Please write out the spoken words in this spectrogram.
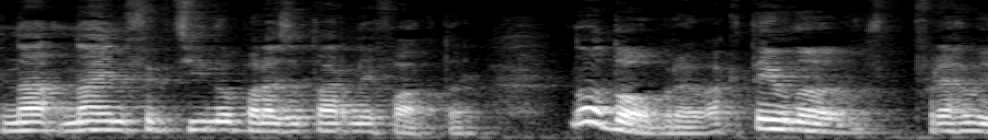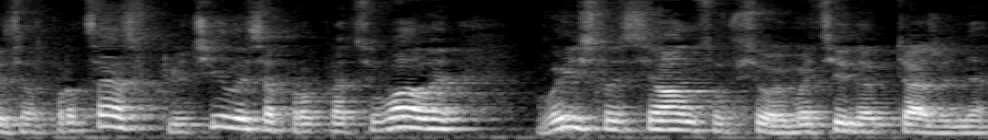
на, на інфекційно-паразитарний фактор. Ну добре, активно впряглися в процес, включилися, пропрацювали, вийшли з сеансу, все, емоційне обтяження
